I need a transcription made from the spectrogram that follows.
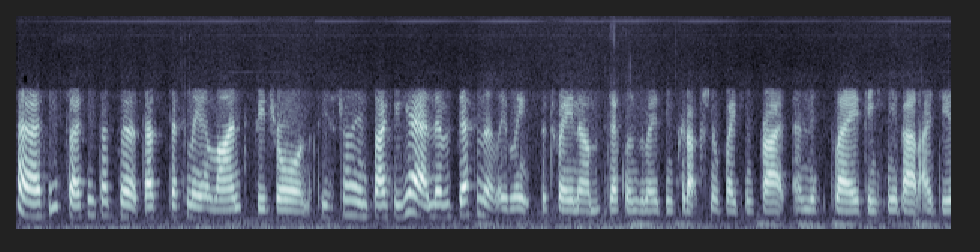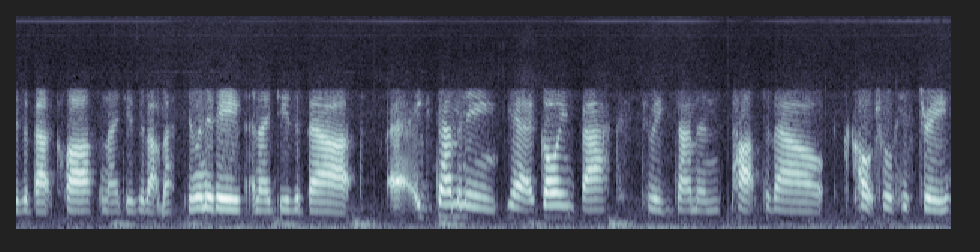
I think so. I think that's a, that's definitely a line to be drawn. The Australian psyche, yeah, and there was definitely links between um, Declan's amazing production of Wake in Fright and this play, thinking about ideas about class and ideas about masculinity and ideas about uh, examining, yeah, going back to examine parts of our cultural history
